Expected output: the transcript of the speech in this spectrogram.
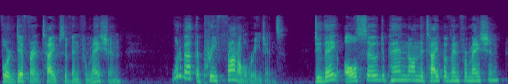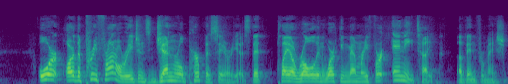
for different types of information, what about the prefrontal regions? Do they also depend on the type of information? Or are the prefrontal regions general purpose areas that play a role in working memory for any type of information?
